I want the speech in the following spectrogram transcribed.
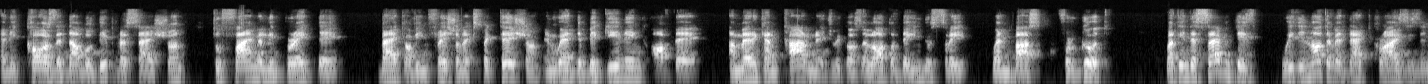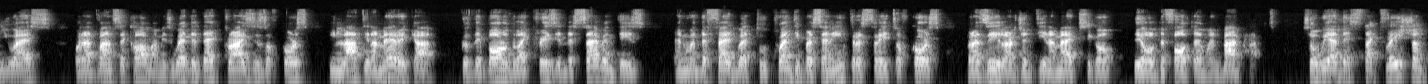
and it caused a double dip recession to finally break the back of inflation expectation. And we're at the beginning of the American carnage because a lot of the industry went bust for good. But in the 70s, we did not have a debt crisis in US or advanced economies. We had the debt crisis, of course, in Latin America because they borrowed like crazy in the 70s. And when the Fed went to 20% interest rates, of course, Brazil, Argentina, Mexico, they all defaulted and went bankrupt. So we had the stagflation,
